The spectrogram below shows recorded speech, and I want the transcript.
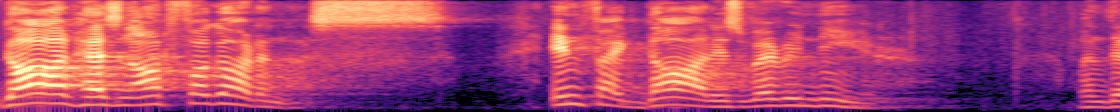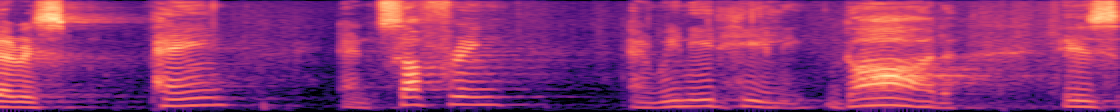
God has not forgotten us. In fact, God is very near when there is pain and suffering and we need healing. God is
